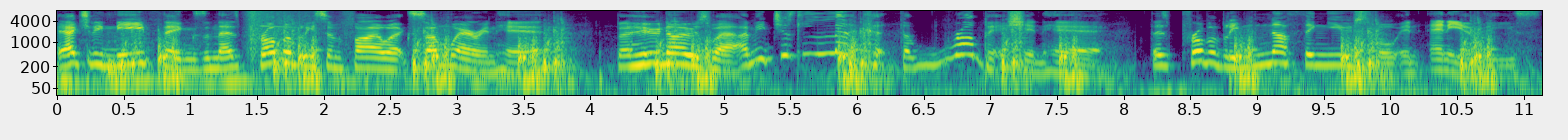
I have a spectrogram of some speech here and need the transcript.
I actually need things, and there's probably some fireworks somewhere in here. But who knows where? I mean, just look at the rubbish in here. There's probably nothing useful in any of these.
